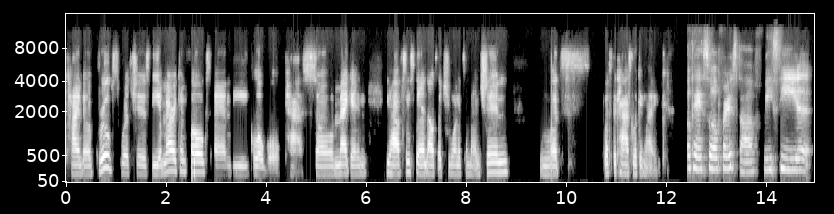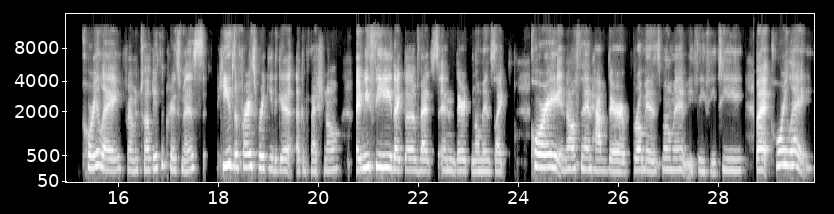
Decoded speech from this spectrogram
kind of groups, which is the American folks and the global cast. So Megan, you have some standouts that you wanted to mention. Let's what's the cast looking like? Okay, so first off, we see Corey Lay from 12 Days of Christmas. He's the first rookie to get a confessional. Like we see like the vets in their moments like Corey and Nelson have their bromance moment. We see CT, but Corey Lay,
